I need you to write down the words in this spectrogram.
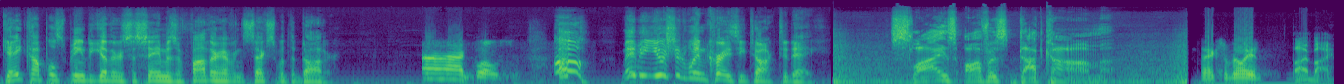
gay couples being together is the same as a father having sex with the daughter? Uh, close. Oh, maybe you should win Crazy Talk today. Slysoffice.com. Thanks a million. Bye bye.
